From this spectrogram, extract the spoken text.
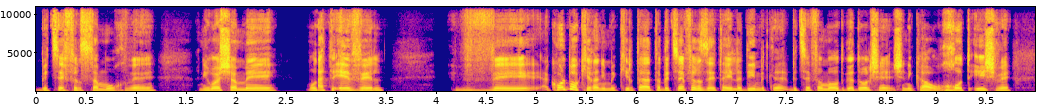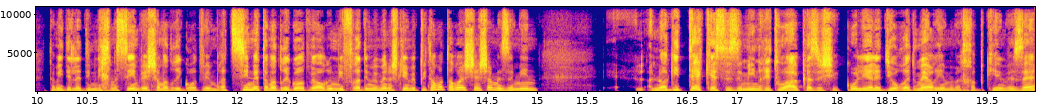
בית ספר סמוך, ואני רואה שם מודת אבל, וכל בוקר אני מכיר את הבית ספר הזה, את הילדים, בית, ספר מאוד גדול שנקרא אורחות איש, ותמיד ילדים נכנסים ויש שם מדרגות, והם רצים את המדרגות, וההורים נפרדים ומנשקים, ופתאום אתה רואה שיש שם איזה מין, אני לא אגיד טקס, איזה מין ריטואל כזה, שכל ילד יורד מההורים ומחבקים וזה,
